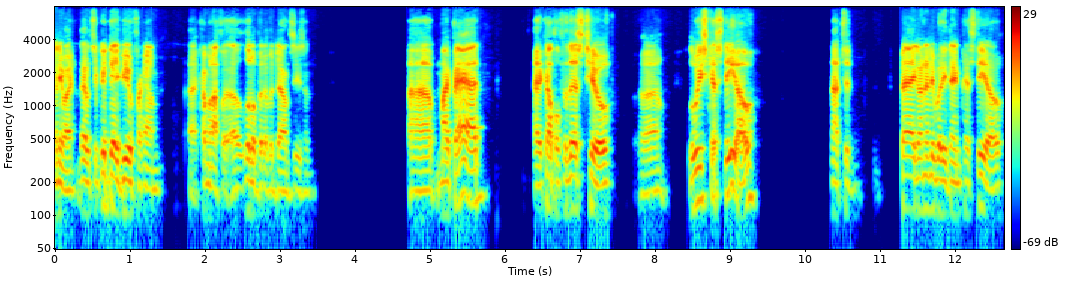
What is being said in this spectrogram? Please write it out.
anyway, that was a good debut for him uh, coming off a, a, little bit of a down season. Uh, my bad had a couple for this too. Uh, Luis Castillo, not to bag on anybody named Castillo,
